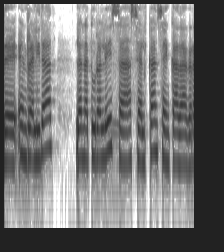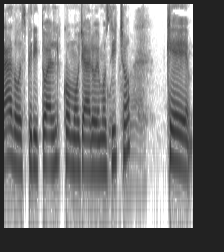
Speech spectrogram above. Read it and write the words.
en realidad, la naturaleza se alcanza en cada grado espiritual, como ya lo hemos dicho, que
